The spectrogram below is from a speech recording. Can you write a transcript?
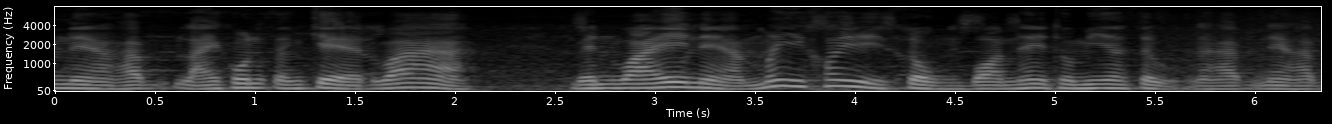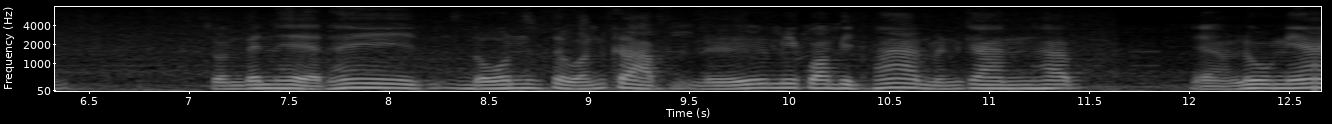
มเนี่ยครับหลายคนสังเกตว่าเบนไว้เนี่ยไม่ค่อยส่งบอลให้โทมิยาสุนะครับเนี่ยครับจนเป็นเหตุให้โดนสวนกลับหรือมีความผิดพลาดเหมือนกันครับ อย่างลูกนี้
